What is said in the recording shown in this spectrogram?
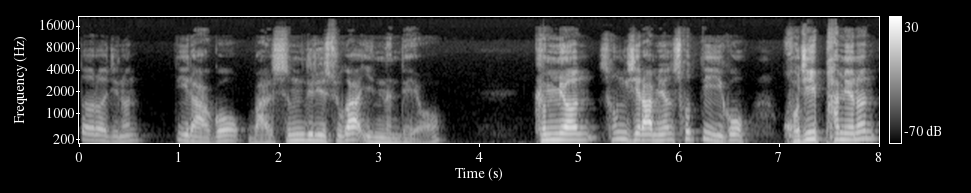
떨어지는 띠라고 말씀드릴 수가 있는데요. 근면 성실하면 소띠이고 고집하면은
